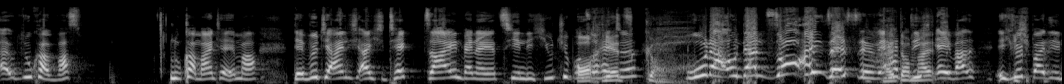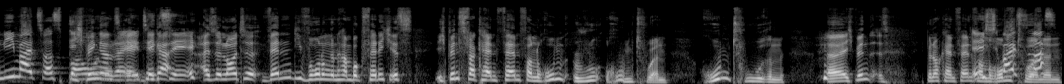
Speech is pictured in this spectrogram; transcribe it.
äh, Luca, was? Luca meint ja immer, der wird ja eigentlich Architekt sein, wenn er jetzt hier nicht YouTube und Och, so hätte. jetzt, oh. Bruder, und dann so ein Sessel. Wer Halt hat dich, mal- ey, was? Ich würde bei dir niemals was bauen Ich bin ganz oder ehrlich, etc. Digga, also Leute, wenn die Wohnung in Hamburg fertig ist, ich bin zwar kein Fan von Room, Ru, Roomtouren, Roomtouren. äh, ich bin, ich bin auch kein Fan vom ich Rumturnen.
